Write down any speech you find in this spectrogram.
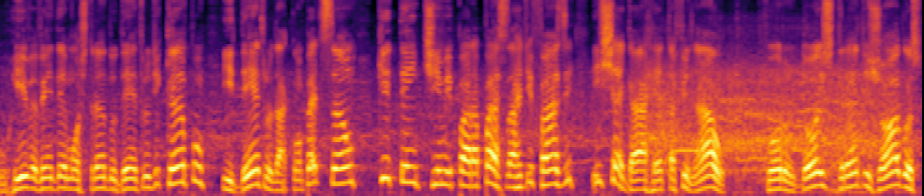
O River vem demonstrando dentro de campo e dentro da competição que tem time para passar de fase e chegar à reta final. Foram dois grandes jogos,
